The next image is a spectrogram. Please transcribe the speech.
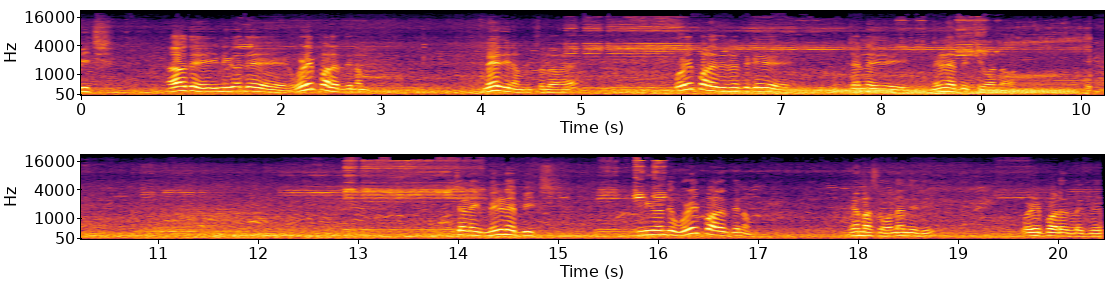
பீச். அதாவது இன்றைக்கி வந்து உழைப்பாளர் தினம். மே தினம்னு சொல்லுவாங்க. உழைப்பாளர் தினத்துக்கு சென்னை மெரினா பீச்சுக்கு வந்தோம். சென்னை மெரினா பீச். இன்றைக்கி வந்து உழைப்பாளர் தினம். மே மாதம் ஒன்றாந்தேதி உழைப்பாளர்களுக்கு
